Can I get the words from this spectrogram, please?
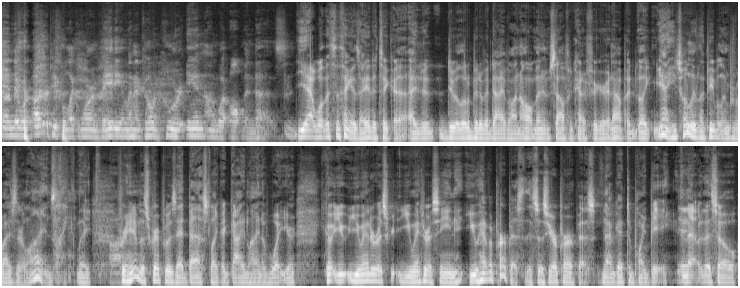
and there were other people like Warren Beatty and Leonard Cohen who were in on what Altman does. Yeah, well, that's the thing is I had to take a, I had to do a little bit of a dive on Altman himself and kind of figure it out. But like, yeah, he totally let people improvise their lines. Like, like uh, for him, the script was at best like a guideline of what you're. You you, enter a you enter a scene. You have a purpose. This is your purpose. Now get to point B. And that, that- so.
